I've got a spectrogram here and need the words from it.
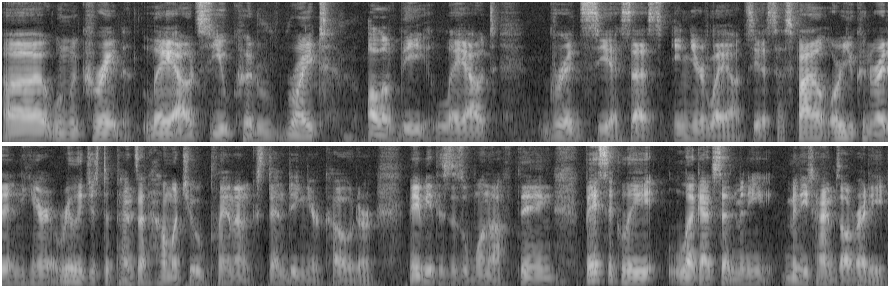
uh, when we create layouts, you could write all of the layout grid CSS in your layout CSS file, or you can write it in here. It really just depends on how much you plan on extending your code, or maybe this is a one-off thing. Basically, like I've said many, many times already,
